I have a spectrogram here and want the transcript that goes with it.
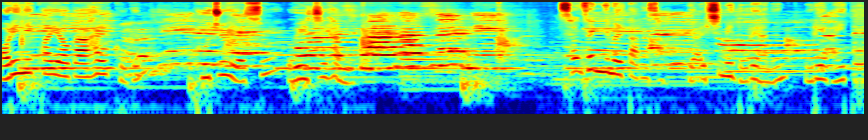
어린이 콰이어가 할 곡은 구주 예수 의지함이 선생님을 따라서 열심히 노래하는 우리 아이들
